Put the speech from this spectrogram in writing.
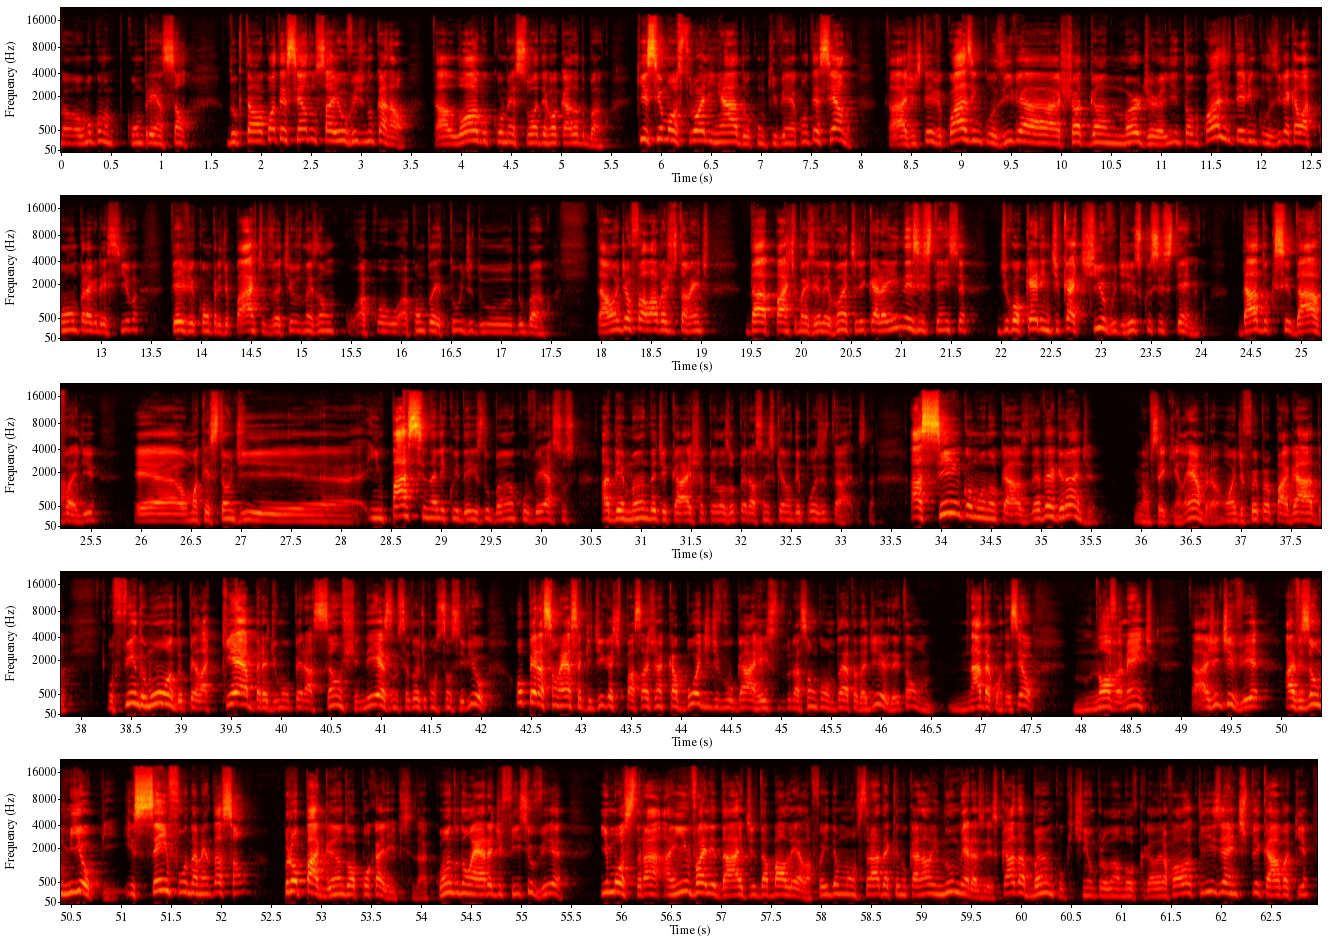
alguma compreensão do que estava acontecendo, saiu o vídeo no canal. Tá? Logo começou a derrocada do banco que se mostrou alinhado com o que vem acontecendo. Tá? A gente teve quase, inclusive, a shotgun merger ali, então quase teve, inclusive, aquela compra agressiva. Teve compra de parte dos ativos, mas não a, a completude do, do banco. Tá? Onde eu falava justamente da parte mais relevante ali, que era a inexistência de qualquer indicativo de risco sistêmico, dado que se dava ali é, uma questão de é, impasse na liquidez do banco versus a demanda de caixa pelas operações que eram depositárias. Tá? Assim como no caso da Evergrande, não sei quem lembra, onde foi propagado o fim do mundo pela quebra de uma operação chinesa no setor de construção civil, operação essa que, diga de passagem, acabou de divulgar a reestruturação completa da dívida, então nada aconteceu. Novamente, tá? a gente vê a visão míope e sem fundamentação propagando o apocalipse, tá? quando não era difícil ver e mostrar a invalidade da balela. Foi demonstrado aqui no canal inúmeras vezes. Cada banco que tinha um problema novo que a galera falava crise, a gente explicava aqui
